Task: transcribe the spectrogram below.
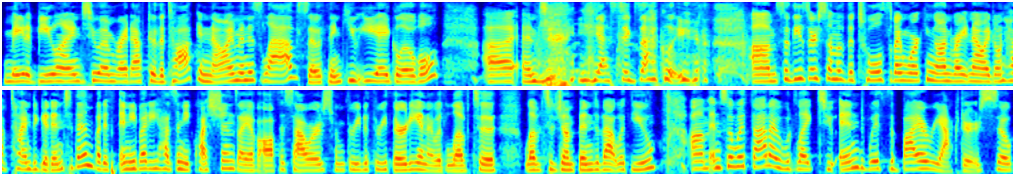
made a beeline to him right after the talk, and now I'm in his lab. So thank you, EA Global. Uh, and yes, exactly. Um, so these are some of the tools that I'm working on right now. I don't have time time to get into them, but if anybody has any questions, I have office hours from 3 to 3.30 and I would love to, love to jump into that with you. Um, and so with that, I would like to end with the bioreactors. So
